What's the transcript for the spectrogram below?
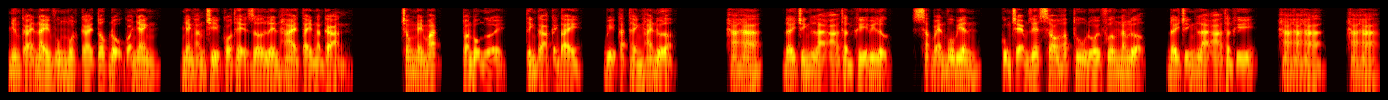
nhưng cái này vung một cái tốc độ quá nhanh nhanh hắn chỉ có thể giơ lên hai tay ngăn cản. Trong nháy mắt, toàn bộ người, tính cả cánh tay, bị cắt thành hai nửa. Ha ha, đây chính là á thần khí uy lực, sắc bén vô biên, cùng chém giết sau hấp thu đối phương năng lượng, đây chính là á thần khí. Ha ha ha ha ha.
